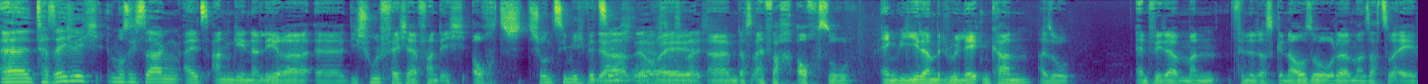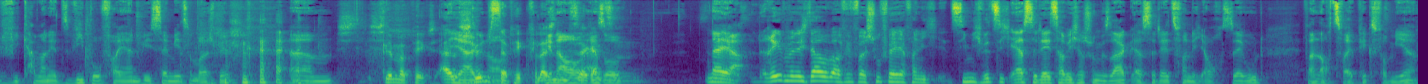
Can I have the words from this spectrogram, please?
Äh, tatsächlich muss ich sagen, als angehender Lehrer, äh, die Schulfächer fand ich auch sch- schon ziemlich witzig, Ja, sehr weil ähm, das einfach auch so irgendwie jeder mit relaten kann. Also entweder man findet das genauso oder man sagt so, ey, wie kann man jetzt Vipo feiern, wie Sammy zum Beispiel. ähm, Schlimmer Pick. Also Ja, schlimmster genau. Pick vielleicht Genau, in dieser also- ganzen. Naja, reden wir nicht darüber. Auf jeden Fall Schulfächer fand ich ziemlich witzig. Erste Dates habe ich ja schon gesagt. Erste Dates fand ich auch sehr gut. Waren auch zwei Picks von mir.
